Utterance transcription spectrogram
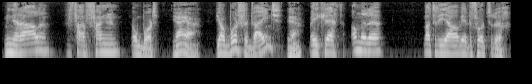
Mineralen vervangen jouw bord. Ja, ja. Jouw bord verdwijnt, ja. maar je krijgt andere materiaal weer ervoor terug.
